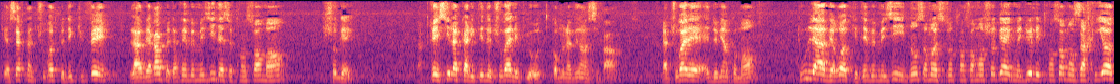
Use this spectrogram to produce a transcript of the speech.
qu'il y a certains tchouvot que dès que tu fais, la vera tu as fait Bemezid, elle se transforme en Shogeg. Après, si la qualité de tchouva, elle est plus haute, comme on a vu dans la Sira, la tchouva, elle, devient comment? Tous les Averot qui étaient Bémézid, non seulement elles se sont transformées en Shogeg, mais Dieu les transforme en Zachiot,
